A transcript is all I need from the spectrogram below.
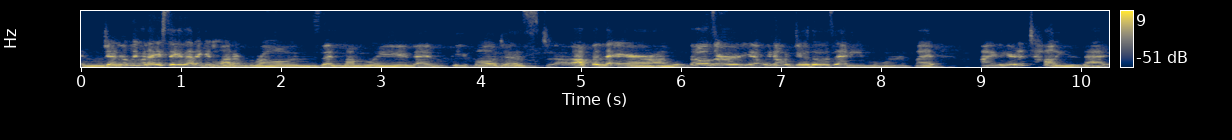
And generally, when I say that, I get a lot of groans and mumbling and people just up in the air. Those are, you know, we don't do those anymore. But I'm here to tell you that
